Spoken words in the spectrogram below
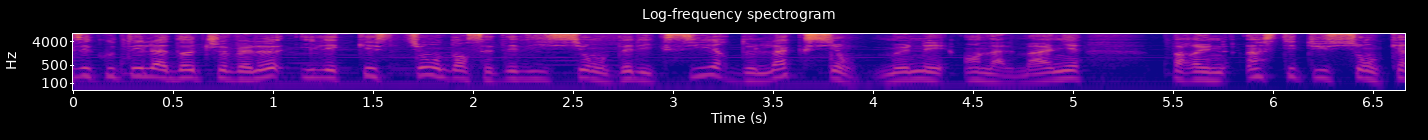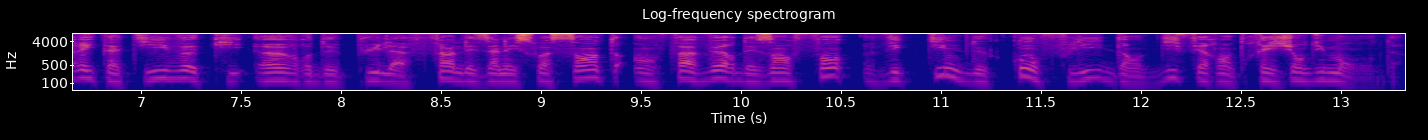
Vous écoutez la Deutsche Welle, il est question dans cette édition d'Elixir de l'action menée en Allemagne par une institution caritative qui œuvre depuis la fin des années 60 en faveur des enfants victimes de conflits dans différentes régions du monde.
